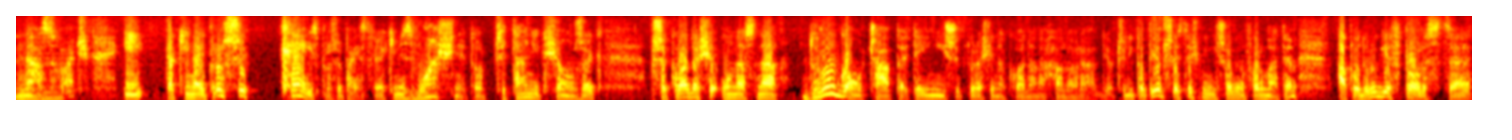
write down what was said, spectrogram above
nazwać. I taki najprostszy case, proszę Państwa, jakim jest właśnie to czytanie książek, przekłada się u nas na drugą czapę tej niszy, która się nakłada na Halo Radio. Czyli po pierwsze jesteśmy niszowym formatem, a po drugie w Polsce,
